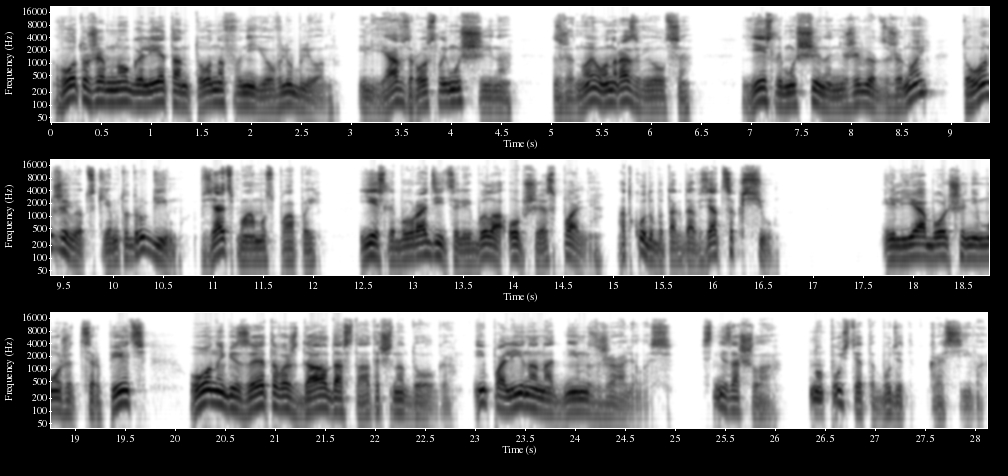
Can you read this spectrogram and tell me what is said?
Вот уже много лет Антонов в нее влюблен. Илья взрослый мужчина. С женой он развелся. Если мужчина не живет с женой, то он живет с кем-то другим. Взять маму с папой. Если бы у родителей была общая спальня, откуда бы тогда взяться Ксю? Илья больше не может терпеть, он и без этого ждал достаточно долго. И Полина над ним сжалилась. Снизошла. Но пусть это будет красиво.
